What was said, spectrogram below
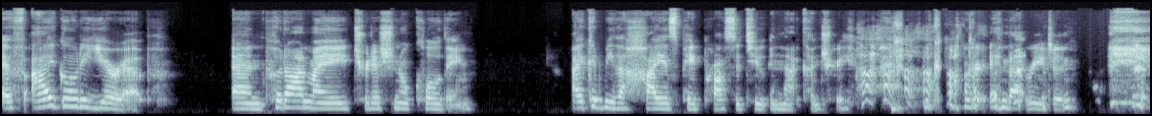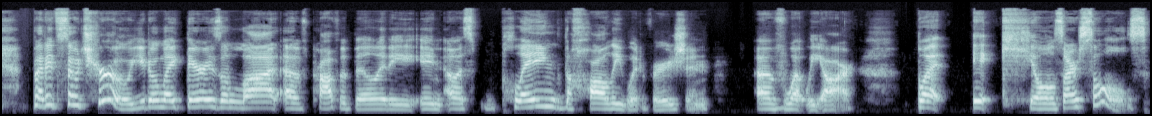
if I go to Europe and put on my traditional clothing, I could be the highest paid prostitute in that country or in that region. but it's so true. You know, like there is a lot of probability in us playing the Hollywood version of what we are, but it kills our souls.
